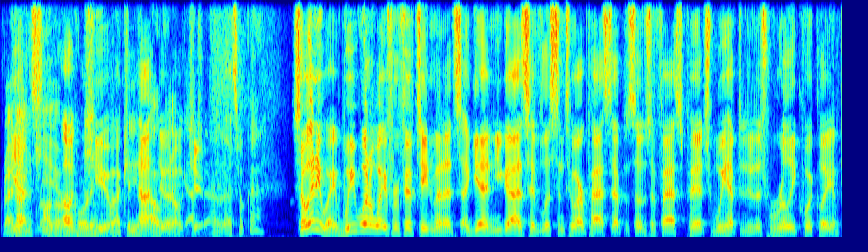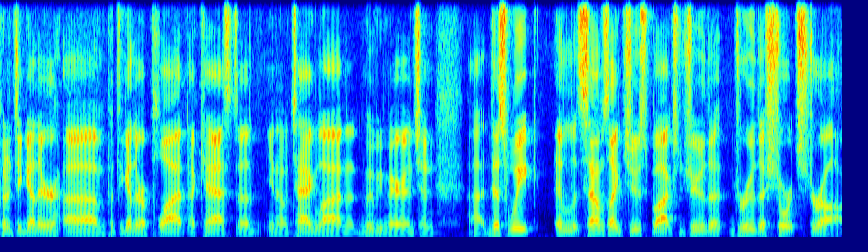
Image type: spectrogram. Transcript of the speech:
Right Yes. on on cue. a On recording? cue. I cannot do it on gotcha. cue. That's okay. So anyway, we went away for 15 minutes. Again, you guys have listened to our past episodes of Fast Pitch. We have to do this really quickly and put it together, um, put together a plot, a cast, a you know tagline, a movie marriage. And uh, this week, it sounds like Juicebox drew the drew the short straw.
